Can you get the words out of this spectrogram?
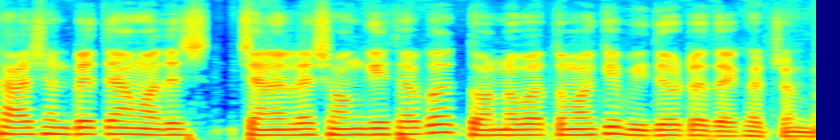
শাসন পেতে আমাদের চ্যানেলের সঙ্গেই থাকো। ধন্যবাদ তোমাকে ভিডিওটা দেখার জন্য।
